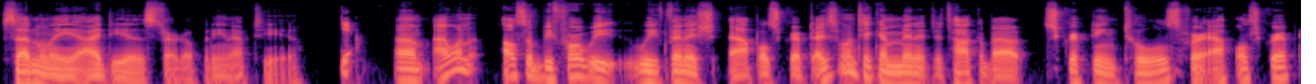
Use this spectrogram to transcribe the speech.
suddenly ideas start opening up to you. Yeah. Um, I want to also before we we finish AppleScript, I just want to take a minute to talk about scripting tools for AppleScript.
